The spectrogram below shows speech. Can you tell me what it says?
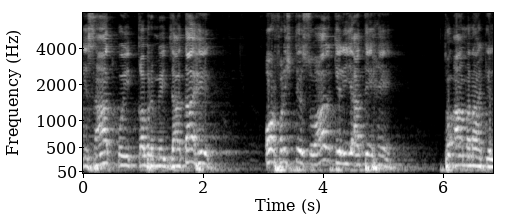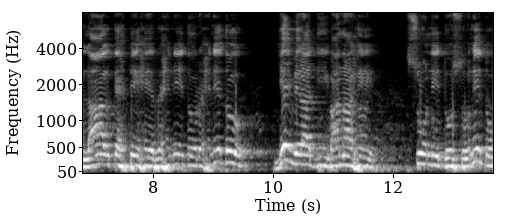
के साथ कोई कब्र में जाता है और फरिश्ते सवाल के लिए आते हैं तो आमना के लाल कहते हैं, रहने दो रहने दो, ये मेरा दीवाना है। सोने दो सोने दो,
